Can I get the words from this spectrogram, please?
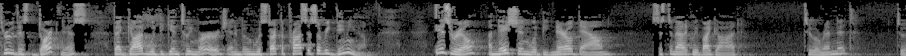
through this darkness that God would begin to emerge and would start the process of redeeming them. Israel, a nation, would be narrowed down systematically by God to a remnant to a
